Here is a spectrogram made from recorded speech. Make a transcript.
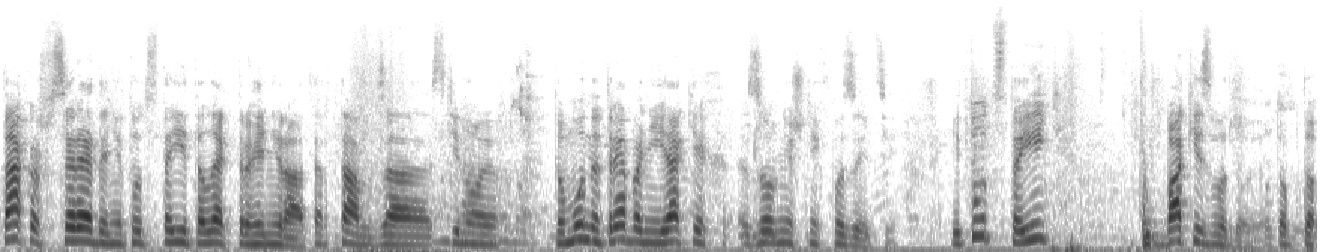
Також всередині тут стоїть електрогенератор, там за стіною, тому не треба ніяких зовнішніх позицій. І тут стоїть бак із водою. Тобто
